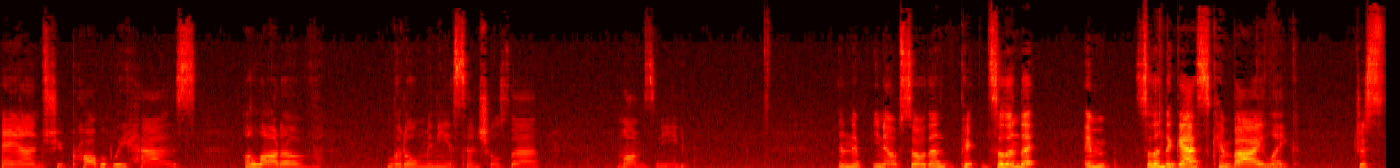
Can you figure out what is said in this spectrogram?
And she probably has a lot of little mini essentials that moms need. And if, you know, so then so then the so then the guests can buy like just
